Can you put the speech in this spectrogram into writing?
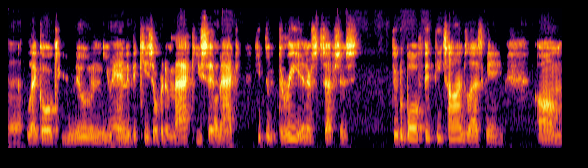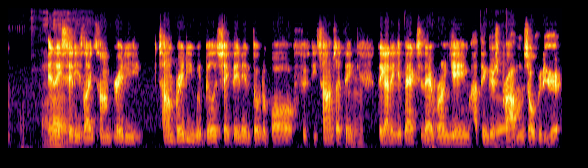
Yeah. Let go of Cam Newton. You handed the keys over to Mac. You said Okay. Mac. He threw three interceptions. Threw the ball fifty times last game. Um, and they said he's like Tom Brady. Tom Brady with Belichick, they didn't throw the ball 50 times. I think Mhm. they got to get back to that run game. I think there's Yeah. problems over there.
